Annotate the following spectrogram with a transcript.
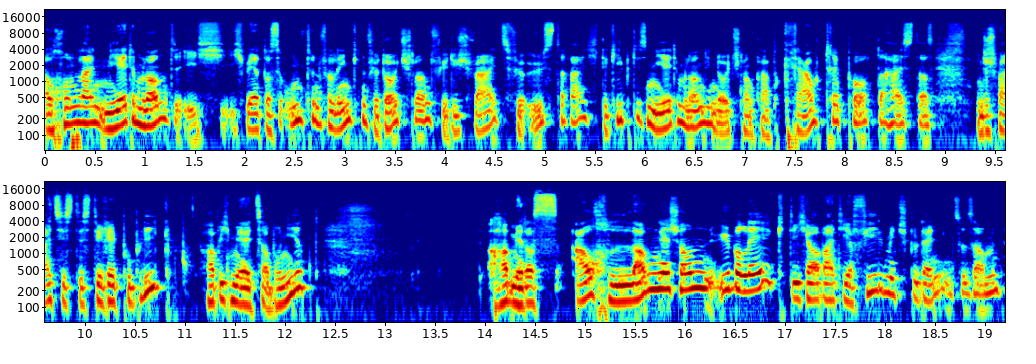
auch online in jedem Land. Ich, ich werde das unten verlinken für Deutschland, für die Schweiz, für Österreich. Da gibt es in jedem Land, in Deutschland, glaube ich, Krautreporter heißt das. In der Schweiz ist es die Republik. Habe ich mir jetzt abonniert. Habe mir das auch lange schon überlegt. Ich arbeite ja viel mit Studenten zusammen.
